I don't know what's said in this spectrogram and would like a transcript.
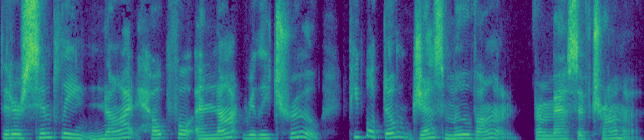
that are simply not helpful and not really true. People don't just move on from massive trauma.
